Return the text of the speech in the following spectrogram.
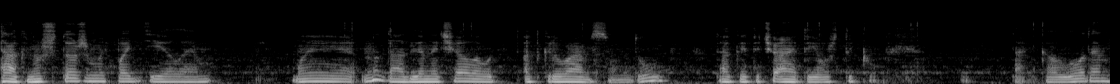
Так, ну что же мы поделаем? Мы, ну да, для начала вот открываем сундук. Так, это что? А, это я уже тыкал. Так, колода.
